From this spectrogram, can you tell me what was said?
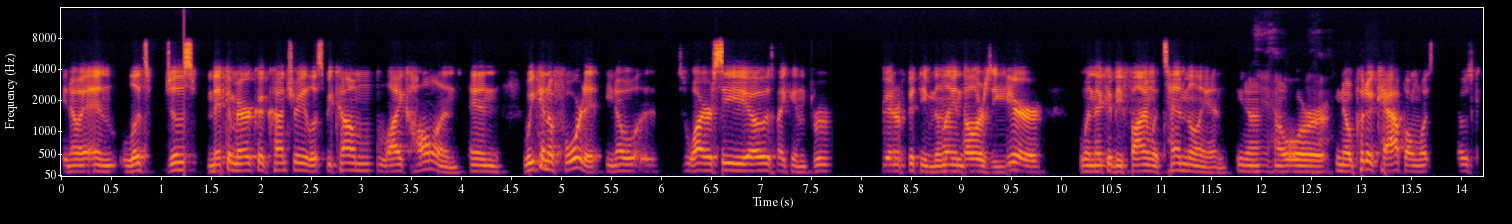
you know, and let's just make America a country. Let's become like Holland and we can afford it. You know, why our CEO is making $350 million a year when they could be fine with 10 million, you know, Yeah. or you know, put a cap on what those can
